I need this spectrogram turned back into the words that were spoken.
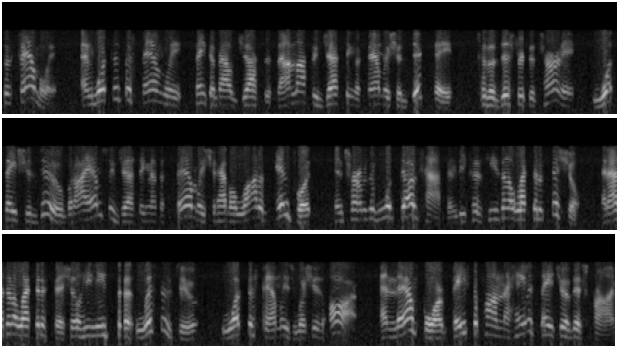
the family. And what does the family think about justice? Now, I'm not suggesting the family should dictate to the district attorney what they should do, but I am suggesting that the family should have a lot of input in terms of what does happen because he's an elected official. And as an elected official, he needs to listen to what the family's wishes are. And therefore, based upon the heinous nature of this crime,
